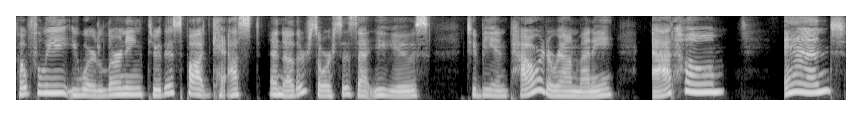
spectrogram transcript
Hopefully, you are learning through this podcast and other sources that you use to be empowered around money at home and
